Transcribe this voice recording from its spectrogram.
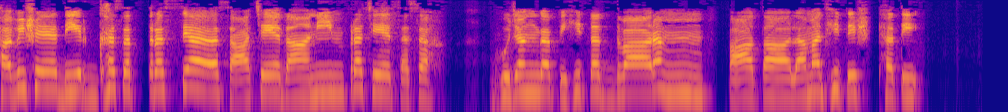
हविषे दीर्घसत्रस्य सा चेदानीम् प्रचेतसः। भुजङ्गपिहितद्वारम् पातालमधितिष्ठति।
